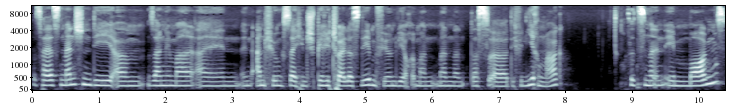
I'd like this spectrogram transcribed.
Das heißt, Menschen, die, ähm, sagen wir mal, ein in Anführungszeichen spirituelles Leben führen, wie auch immer man das äh, definieren mag, sitzen dann eben morgens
